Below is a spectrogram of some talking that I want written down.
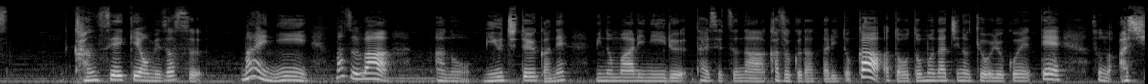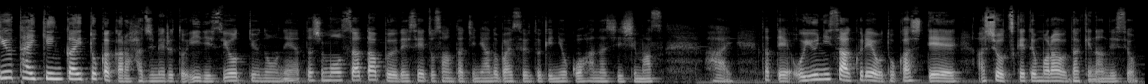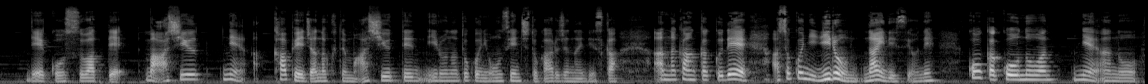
完成形を目指す前にまずはあの身内というかね身の回りにいる大切な家族だったりとかあとお友達の協力を得てその足湯体験会とかから始めるといいですよっていうのをね私もスタートアップで生徒さんたちにアドバイスする時によくお話しします。はい、だってお湯にさクレイを溶かして足をつけてもらうだけなんですよ。でこう座ってまあ足湯ねカフェじゃなくても足湯っていろんなとこに温泉地とかあるじゃないですか。あんな感覚であそこに理論ないですよね。効果効能はねあの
